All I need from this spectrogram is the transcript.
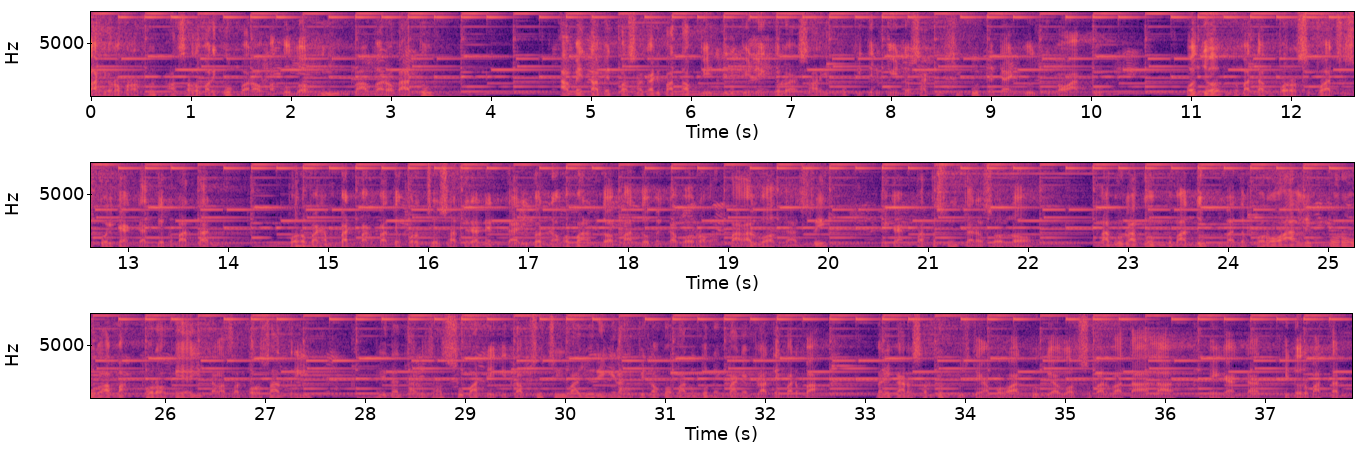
Bismillahirrahmanirrahim. Assalamualaikum warahmatullahi wabarakatuh. Amit amit pasang kali mata bintin bining tulak sari Mugi tin bino saking sipun dan gusti agung Konjo tumatang poro sepuh aji sepuh yang dati numatan Poro pangamban pangampati projo satrianin Gari penongko pando mando mengka poro Pangaluwa dasri Ingkang pates sono Lagung-lagung kemandu tumatang poro alim Poro ulama, poro kiai, dalasan poro santri Rinten dalu sasumande kitab suci wayuring ilahi pinangka panuntun ing pangeblate panembah mring ngarsanipun Gusti Allah Agung ya Allah Subhanahu wa taala ingkang kinurmatan.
